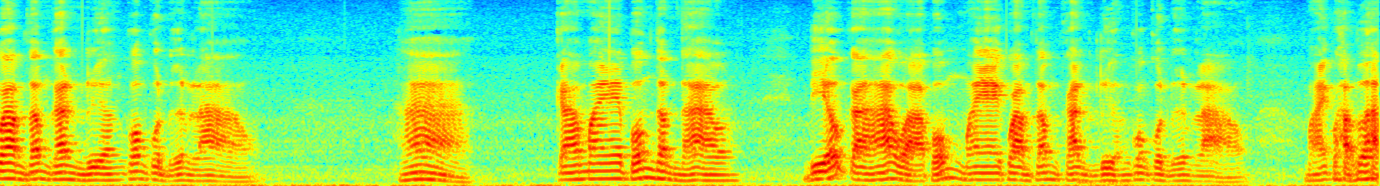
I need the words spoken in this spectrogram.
ความสำคัญเรื่องของคนอื่นลาวฮ่ากาไม่ผมทำเท้า เดี๋ยวก็หาว่าผมไม่ให้ความสำคัญเรื่องของคนอื่นลาว หมายความว่า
